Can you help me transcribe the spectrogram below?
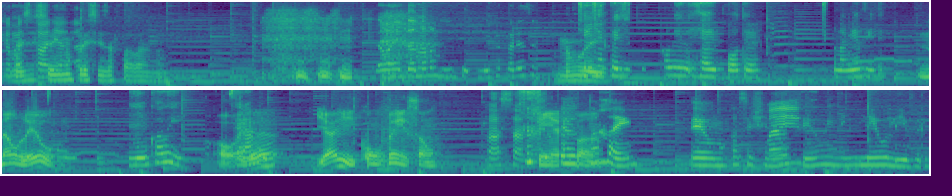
Que é uma Mas isso história. aí não precisa falar, não. Eu ainda não li, tô muito curiosidade. Não Gente, leio. acredito que eu nunca li Harry Potter, tipo, na minha vida. Não leu? Nunca li. Olha. E aí, convençam Passada. quem é Eu fã. também. Eu nunca assisti Mas- nenhum filme, nem li o livro.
